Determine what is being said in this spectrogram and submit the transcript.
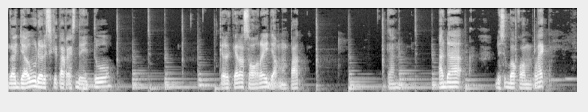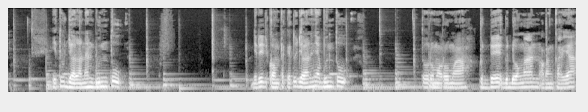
nggak jauh dari sekitar SD itu. Kira-kira sore jam 4 kan? Ada di sebuah komplek itu jalanan buntu. Jadi di komplek itu jalanannya buntu. Tuh rumah-rumah gede gedongan orang kaya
